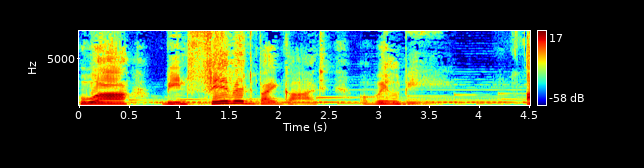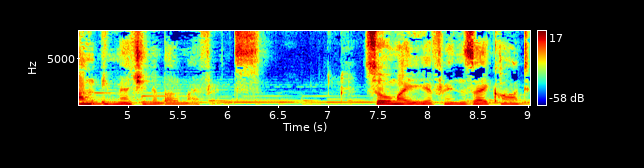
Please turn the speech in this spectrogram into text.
who are being favored by God will be unimaginable, my friends. So, my dear friends, I caught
